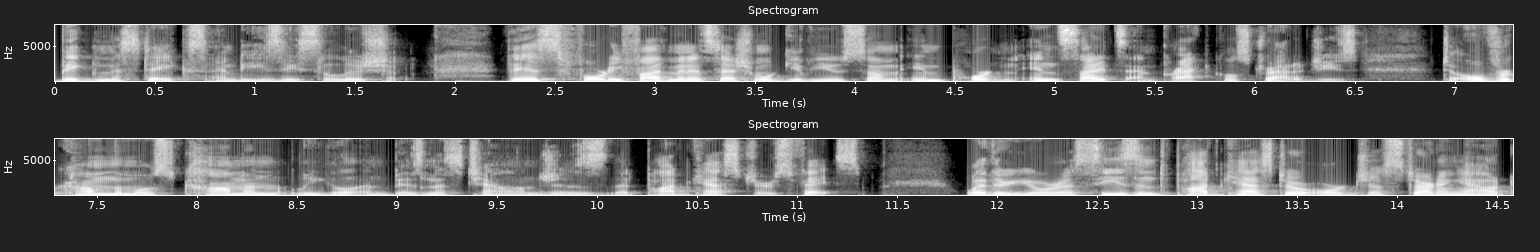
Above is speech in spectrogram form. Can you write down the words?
big mistakes and easy solution. This 45 minute session will give you some important insights and practical strategies to overcome the most common legal and business challenges that podcasters face. Whether you're a seasoned podcaster or just starting out,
